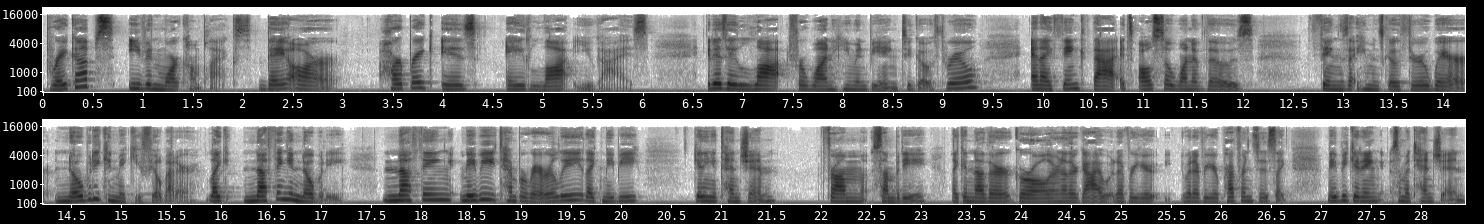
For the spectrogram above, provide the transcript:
Breakups even more complex. They are heartbreak is a lot, you guys. It is a lot for one human being to go through. And I think that it's also one of those things that humans go through where nobody can make you feel better. Like nothing and nobody nothing, maybe temporarily, like maybe getting attention from somebody like another girl or another guy whatever your whatever your preference is like maybe getting some attention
